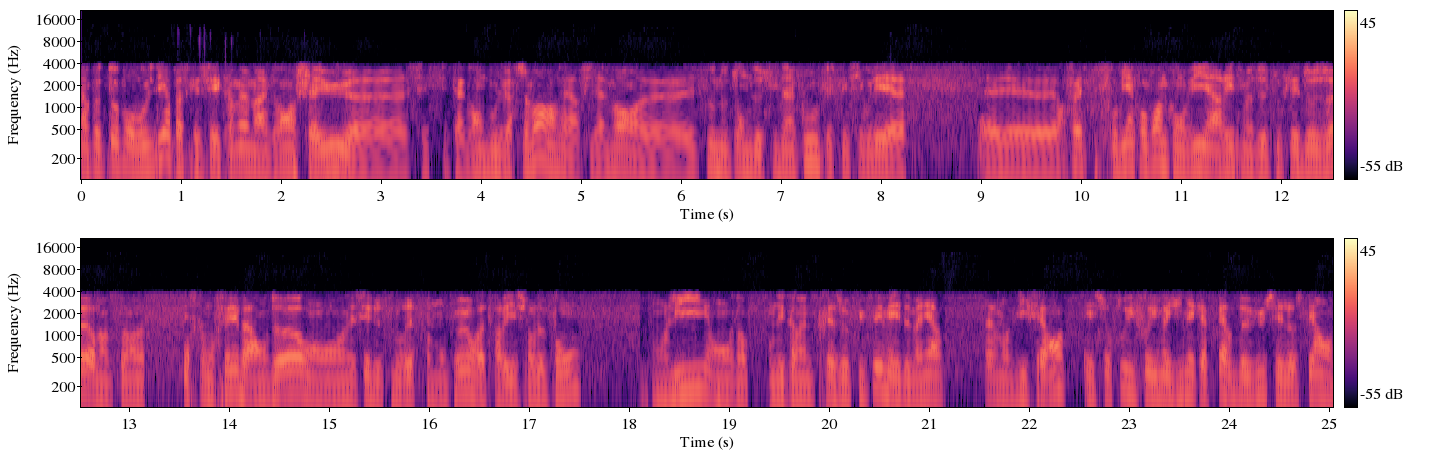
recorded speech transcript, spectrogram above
un peu tôt pour vous le dire parce que c'est quand même un grand chahut, euh, c'est un grand bouleversement. Hein. Finalement, euh, tout nous tombe dessus d'un coup. Parce que si vous voulez, euh, en fait, il faut bien comprendre qu'on vit à un rythme de toutes les deux heures. Donc, Qu'est-ce qu'on fait? Bah, On dort, on essaie de se nourrir comme on peut, on va travailler sur le pont, on lit, on, est quand même très occupé, mais de manière vraiment différente. Et surtout, il faut imaginer qu'à perte de vue, c'est l'océan.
